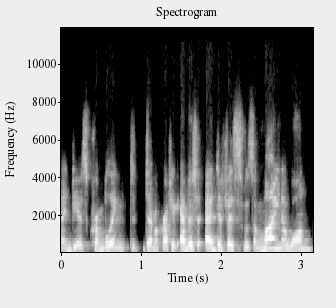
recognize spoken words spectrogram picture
India's crumbling democratic edifice was a minor one.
